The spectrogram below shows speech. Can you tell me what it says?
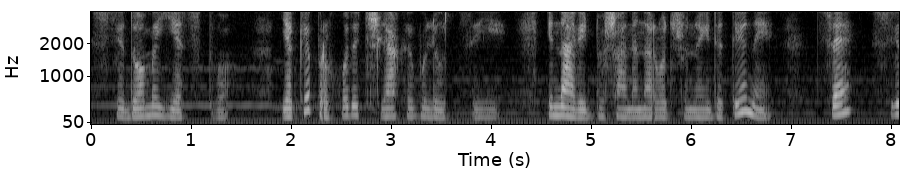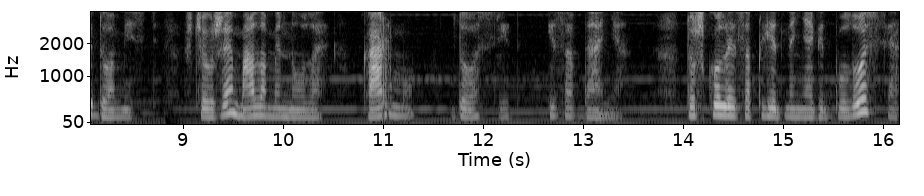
свідоме єство, яке проходить шлях еволюції, і навіть душа ненародженої дитини це свідомість, що вже мала минуле, карму, досвід і завдання. Тож, коли запліднення відбулося,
